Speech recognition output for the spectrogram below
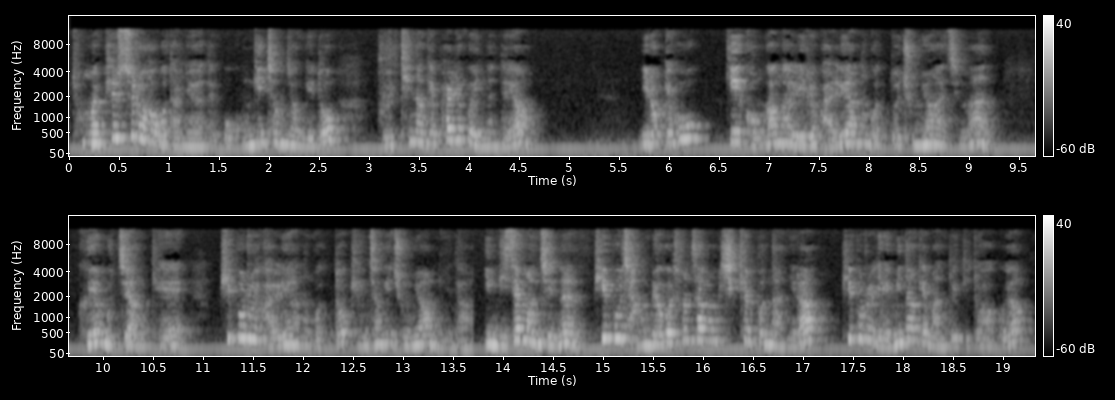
정말 필수로 하고 다녀야 되고 공기청정기도 불티나게 팔리고 있는데요. 이렇게 호흡기 건강관리를 관리하는 것도 중요하지만 그에 못지않게 피부를 관리하는 것도 굉장히 중요합니다. 이 미세먼지는 피부 장벽을 손상시킬 뿐 아니라 피부를 예민하게 만들기도 하고요.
